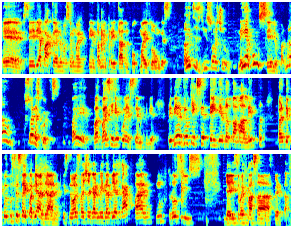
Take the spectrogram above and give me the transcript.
é, seria bacana você uma, tentar uma empreitada um pouco mais longa. Assim. Antes disso, eu acho, nem aconselho. Eu falo, não, histórias curtas. Vai, vai, vai, se reconhecendo primeiro. Primeiro ver o que, que você tem dentro da tua maleta, para depois você sair para viajar, né? Porque senão você vai chegar no meio da viagem, rapaz, não, não trouxe isso. E aí você vai passar apertado.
